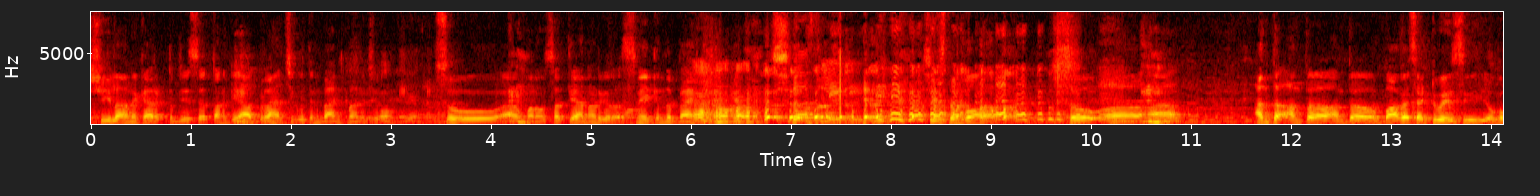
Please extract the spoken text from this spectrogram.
షీలా అనే క్యారెక్టర్ చేశారు తనకి ఆ బ్రాంచ్కి విత్ బ్యాంక్ మేనేజర్ సో మనం సత్య అన్నాడు కదా snake in the bank so అంత అంత అంత బాగా సెట్ వేసి ఒక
